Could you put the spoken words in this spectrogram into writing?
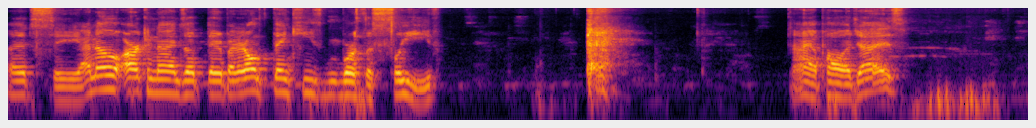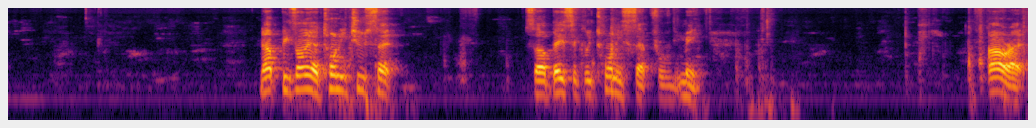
Let's see. I know Arcanine's up there, but I don't think he's worth a sleeve. I apologize. Nope, he's only a 22 cent. So basically 20 cent for me. All right.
